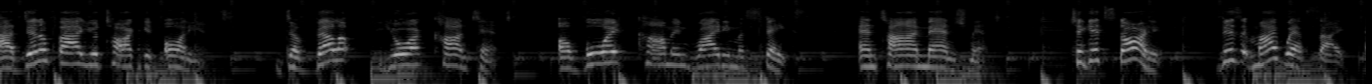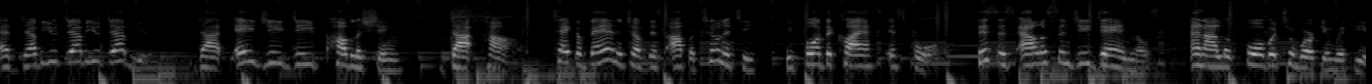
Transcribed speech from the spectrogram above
identify your target audience, develop your content, avoid common writing mistakes, and time management. To get started, visit my website at www.agdpublishing.com. Take advantage of this opportunity before the class is full. This is Allison G. Daniels, and I look forward to working with you.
